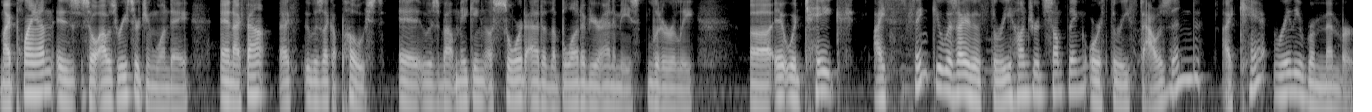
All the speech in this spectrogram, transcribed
My plan is so I was researching one day and I found I, it was like a post. It was about making a sword out of the blood of your enemies, literally. Uh, it would take, I think it was either 300 something or 3,000. I can't really remember.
